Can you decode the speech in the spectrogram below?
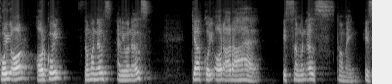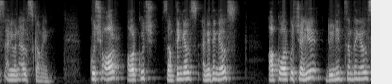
कोई और और कोई someone else anyone else क्या कोई और आ रहा है is someone else coming is anyone else coming कुछ और और कुछ something else anything else आपको और कुछ चाहिए do you need something else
